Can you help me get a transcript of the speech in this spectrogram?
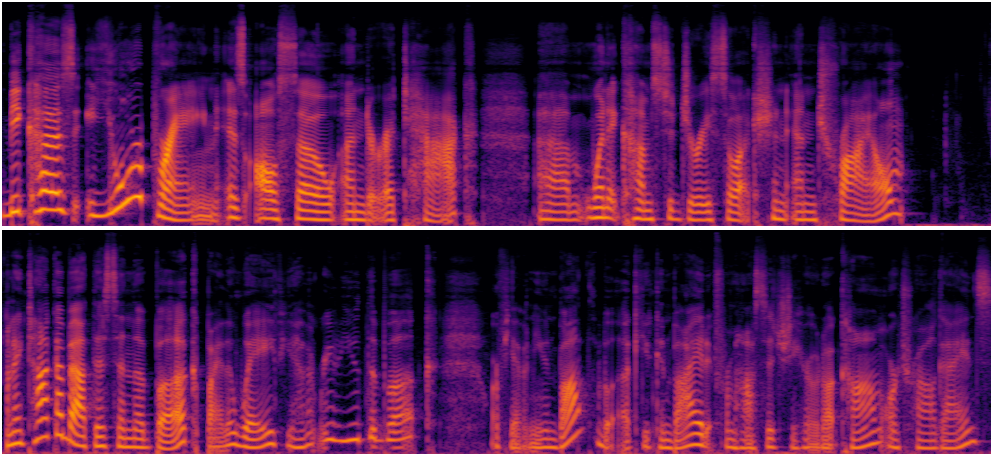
because your brain is also under attack um, when it comes to jury selection and trial. And I talk about this in the book. By the way, if you haven't reviewed the book or if you haven't even bought the book, you can buy it from hostagetohero.com or Trial Guides.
